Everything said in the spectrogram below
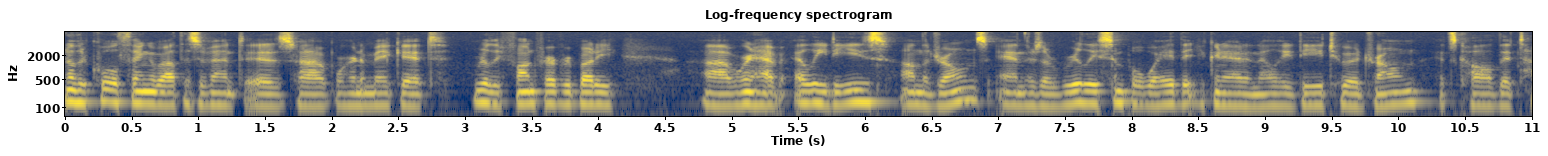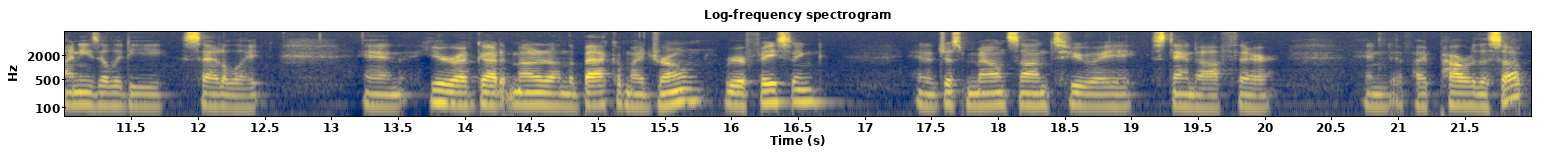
Another cool thing about this event is uh, we're going to make it really fun for everybody. Uh, we're going to have LEDs on the drones, and there's a really simple way that you can add an LED to a drone. It's called the Tinies LED satellite. And here I've got it mounted on the back of my drone, rear facing, and it just mounts onto a standoff there. And if I power this up,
